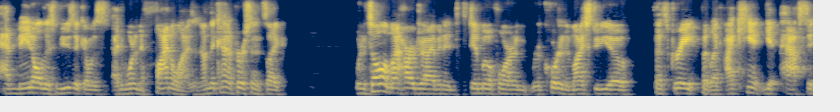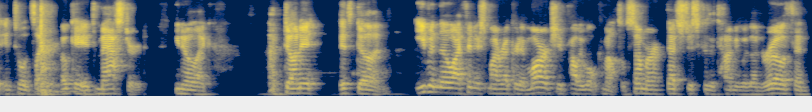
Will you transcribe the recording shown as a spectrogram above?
had made all this music. I was, I wanted to finalize it. I'm the kind of person that's like, when it's all on my hard drive and it's demo form recorded in my studio, that's great. But like, I can't get past it until it's like, okay, it's mastered. You know, like I've done it, it's done even though I finished my record in March, it probably won't come out till summer. That's just because of timing with Underoath, and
